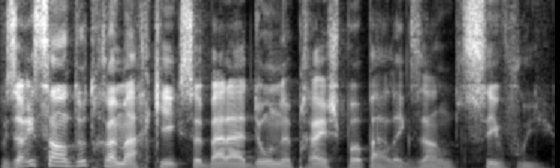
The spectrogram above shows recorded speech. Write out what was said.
Vous aurez sans doute remarqué que ce balado ne prêche pas par l'exemple, c'est voulu.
